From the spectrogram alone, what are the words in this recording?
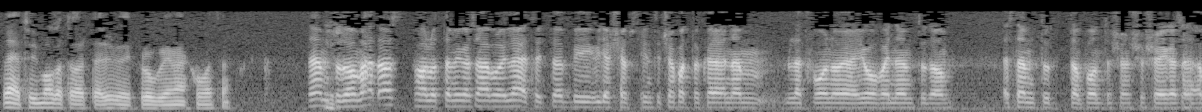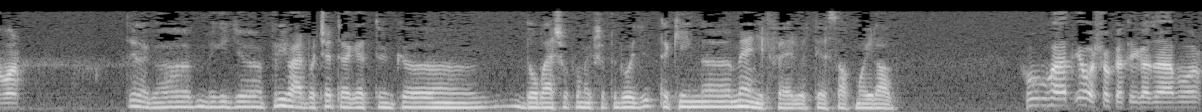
Lehet, hogy magatartási problémák voltak. Nem tudom, hát azt hallottam igazából, hogy lehet, hogy többi ügyesebb szintű csapatok ellen nem lett volna olyan jó, vagy nem tudom. Ezt nem tudtam pontosan sose igazából. Tényleg, uh, még így uh, privátba csetelgettünk uh, dobásokról, meg stb., hogy te kín mennyit fejlődtél szakmailag? Hú, hát jó sokat igazából.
